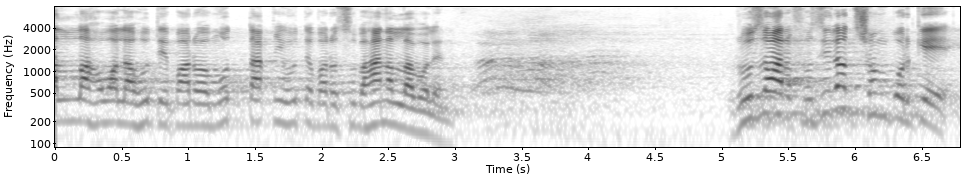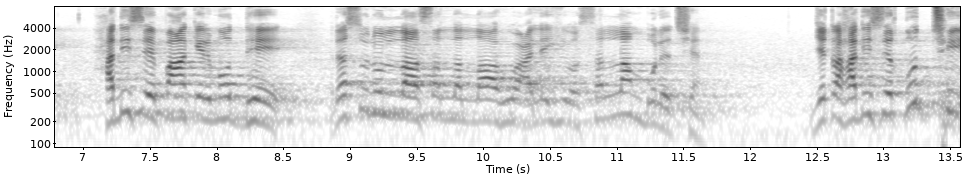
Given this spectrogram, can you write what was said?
আল্লাহওয়ালা হতে পারো, মোত্তাকি হতে পারো সুবাহান আল্লাহ বলেন। রোজার ফজিলত সম্পর্কে হাদিসে পাকের মধ্যে রসুল্লাহ সাল্লাহ আলহি ওয়াসাল্লাম বলেছেন, যেটা হাদিসে কুচ্ছি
